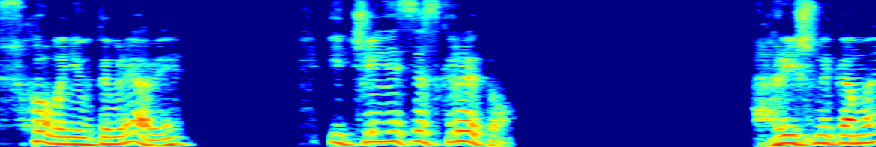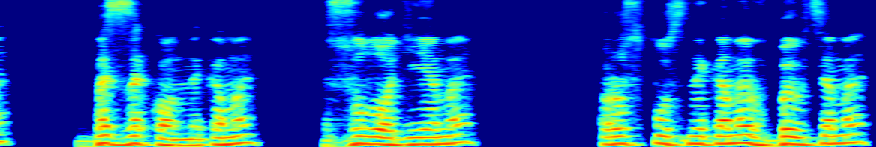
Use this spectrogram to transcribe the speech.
сховані в темряві і чиняться скрито грішниками, беззаконниками, злодіями, розпусниками, вбивцями.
